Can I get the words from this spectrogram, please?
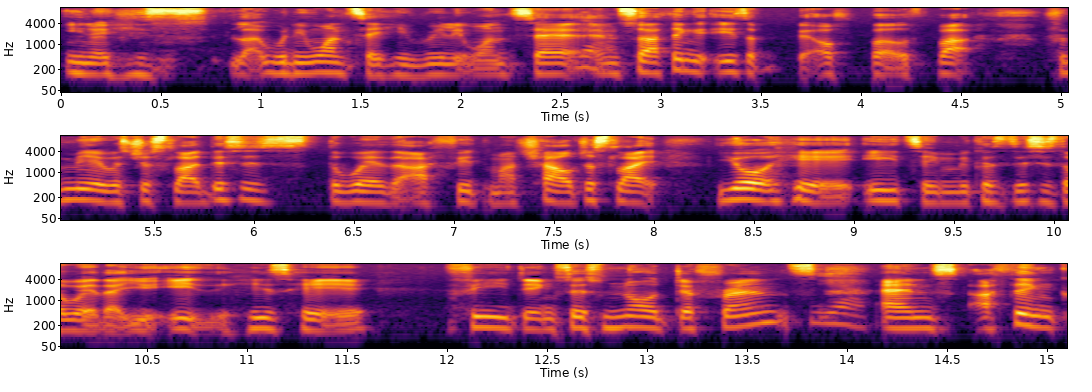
you know, he's like, when he wants it, he really wants it. Yeah. And so I think it is a bit of both. But for me, it was just like, this is the way that I feed my child. Just like you're here eating because this is the way that you eat. He's here feeding. So it's no difference. Yeah. And I think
